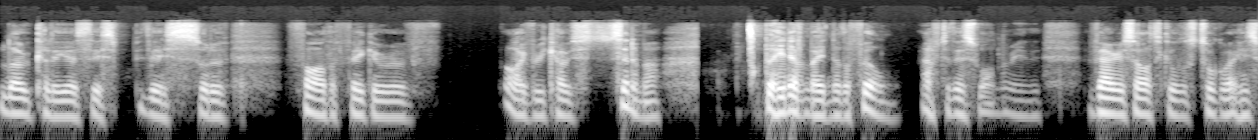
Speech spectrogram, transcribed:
locally as this this sort of father figure of Ivory Coast cinema, but he never made another film after this one. I mean, various articles talk about his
